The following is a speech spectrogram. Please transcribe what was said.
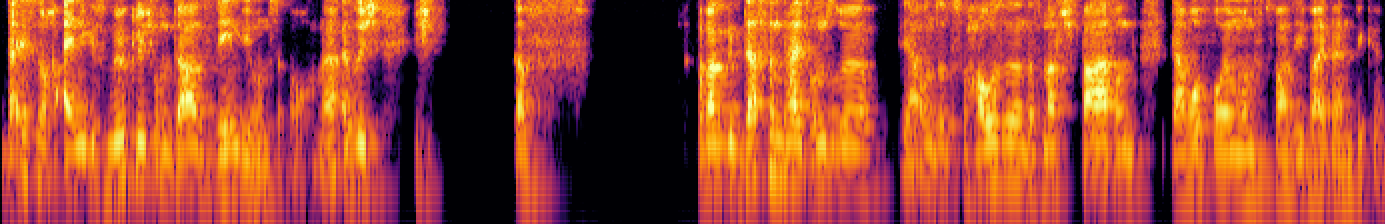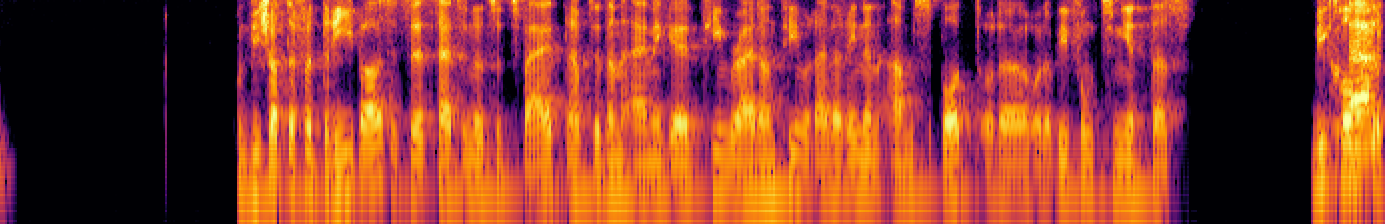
da ist noch einiges möglich und da sehen wir uns auch. Ne? Also ich, ich, das, aber das sind halt unsere, ja, unser Zuhause, das macht Spaß und darauf wollen wir uns quasi weiterentwickeln. Und wie schaut der Vertrieb aus? Jetzt seid ihr nur zu zweit. Habt ihr dann einige Teamrider und Teamriderinnen am Spot oder, oder wie funktioniert das? Wie kommt ähm, der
